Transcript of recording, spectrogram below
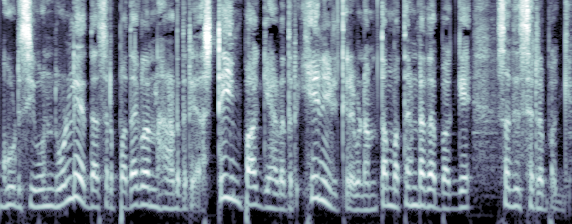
ಗೂಡಿಸಿ ಒಂದು ಒಳ್ಳೆಯ ದಾಸರ ಪದಗಳನ್ನು ಹಾಡಿದ್ರೆ, ಅಷ್ಟೇ ಇಂಪಾಗಿ ಹಾಡಿದ್ರೆ ಏನು ಹೇಳ್ತೀರಾ ಮೇಡಮ್? ತಮ್ಮ ತಂಡದ ಬಗ್ಗೆ, ಸದಸ್ಯರ ಬಗ್ಗೆ.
